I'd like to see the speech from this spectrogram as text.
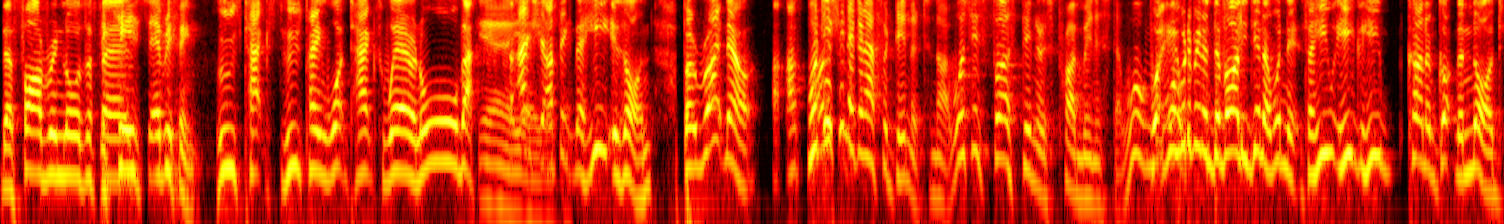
the father-in-law's affairs, The affairs, kids, everything. who's tax, who's paying what tax, where, and all that. Yeah, so yeah, actually, yeah. I think the heat is on. But right now, I, What do you think they're going to have for dinner tonight? What's his first dinner as prime minister? What, Well, it would have been a Diwali dinner, wouldn't it? So he he he kind of got the nod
